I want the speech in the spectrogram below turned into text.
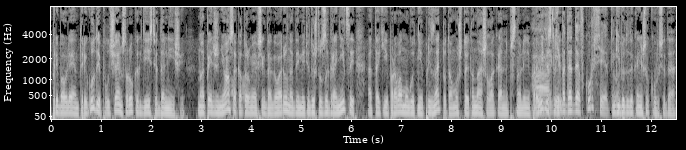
прибавляем три года и получаем срок их действия дальнейший. Но опять же нюанс, о котором я всегда говорю, надо иметь в виду, что за границей а, такие права могут не признать, потому что это наше локальное постановление правительства. А ГИБДД в курсе этого? ГИБДД, конечно, в курсе, да.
